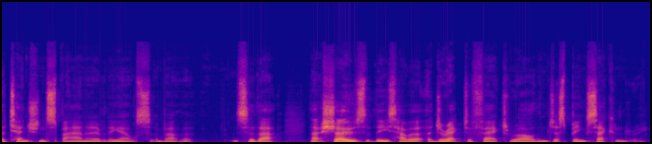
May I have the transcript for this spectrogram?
attention span and everything else about that. So that that shows that these have a, a direct effect rather than just being secondary,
